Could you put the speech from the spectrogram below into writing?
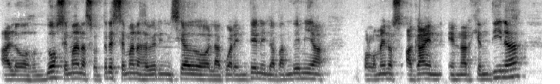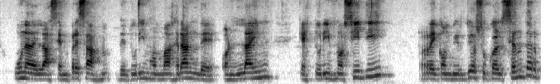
a los dos semanas o tres semanas de haber iniciado la cuarentena y la pandemia, por lo menos acá en, en Argentina, una de las empresas de turismo más grande online, que es Turismo City, reconvirtió su call center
